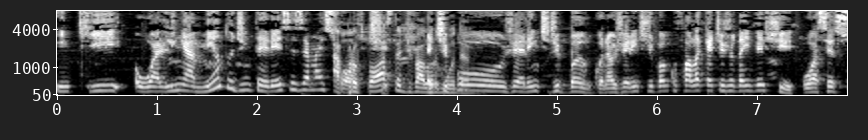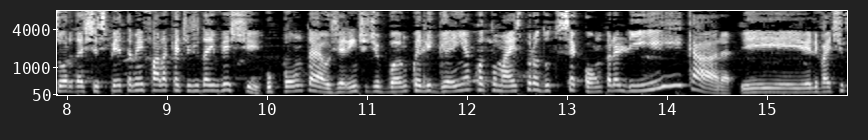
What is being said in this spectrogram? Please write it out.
em que o alinhamento de interesses é mais a forte. A proposta de valor é tipo muda. o gerente de banco, né? O gerente de banco fala que quer te ajudar a investir. O assessor da XP também fala que quer te ajudar a investir. O ponto é, o gerente de banco, ele ganha quanto mais produto você compra ali, cara. E ele vai te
